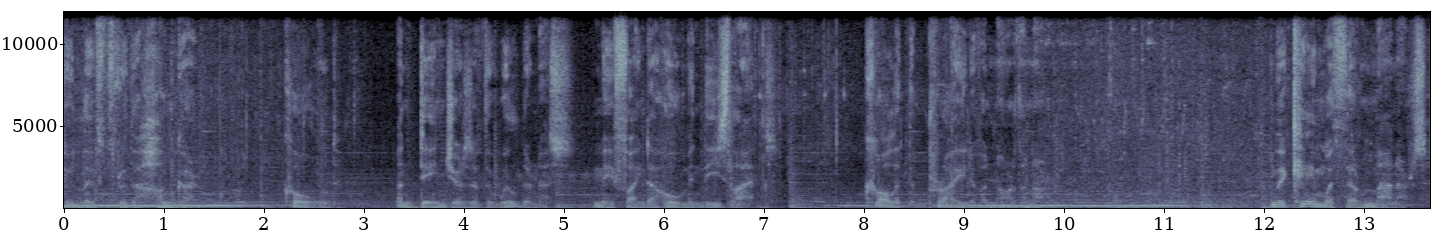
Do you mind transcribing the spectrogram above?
Who lived through the hunger, cold, and dangers of the wilderness may find a home in these lands. Call it the pride of a northerner. They came with their manners,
